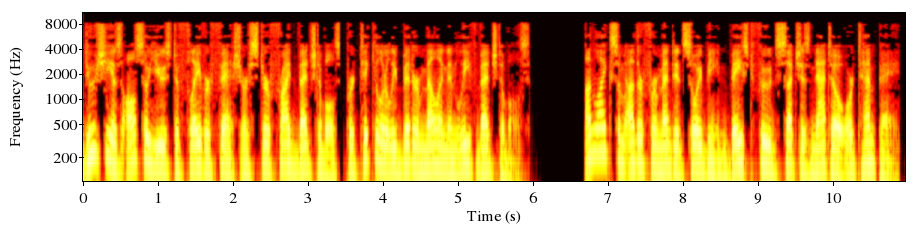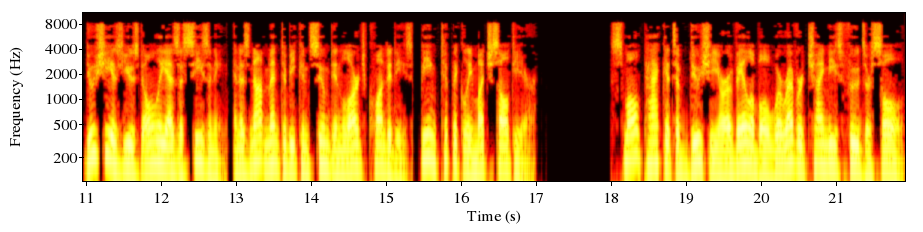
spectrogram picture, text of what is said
Dushi is also used to flavor fish or stir-fried vegetables particularly bitter melon and leaf vegetables. Unlike some other fermented soybean-based foods such as natto or tempeh, dushi is used only as a seasoning, and is not meant to be consumed in large quantities, being typically much saltier. Small packets of dushi are available wherever Chinese foods are sold.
